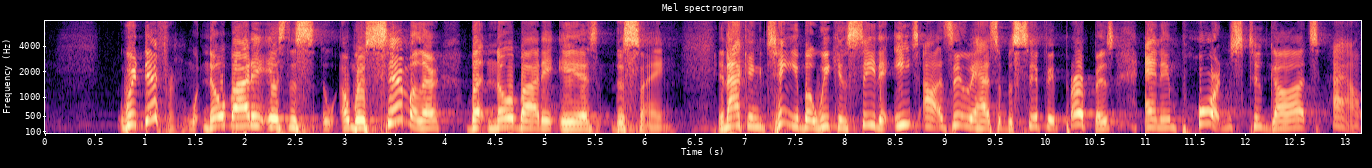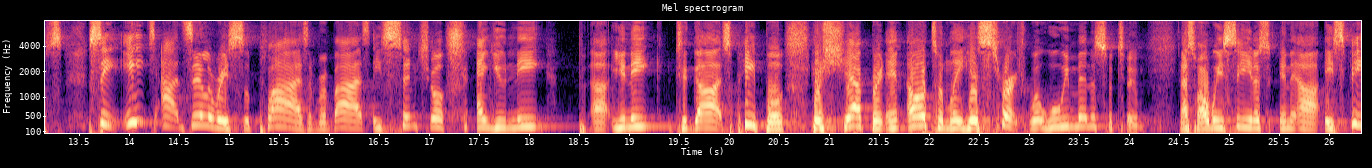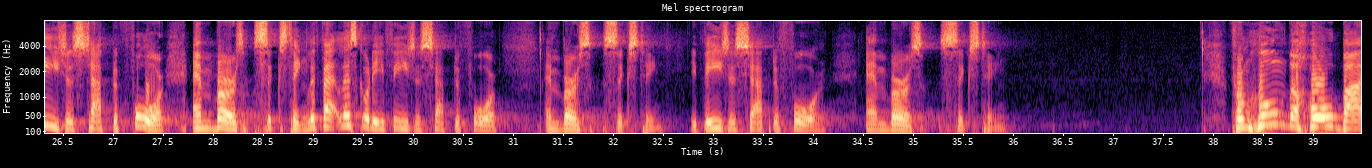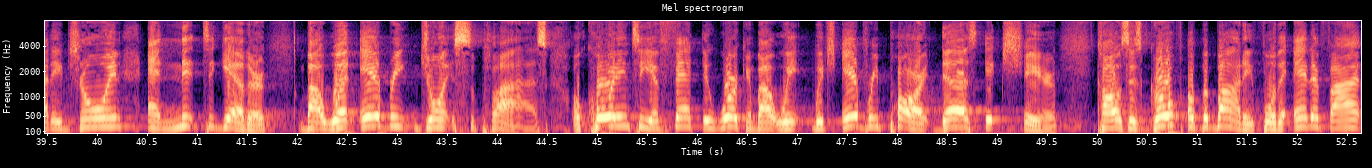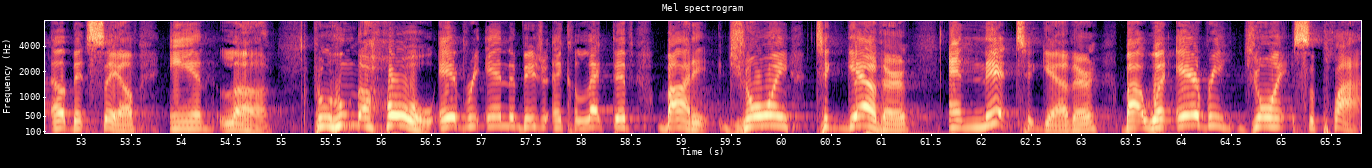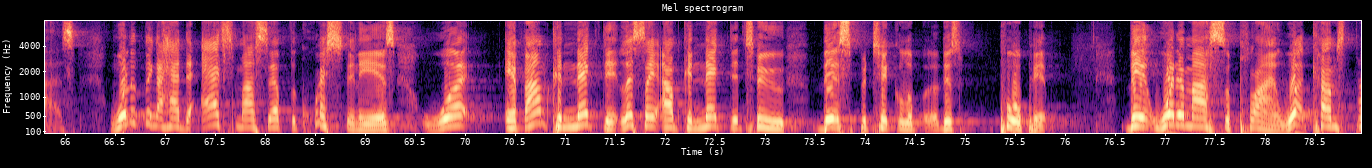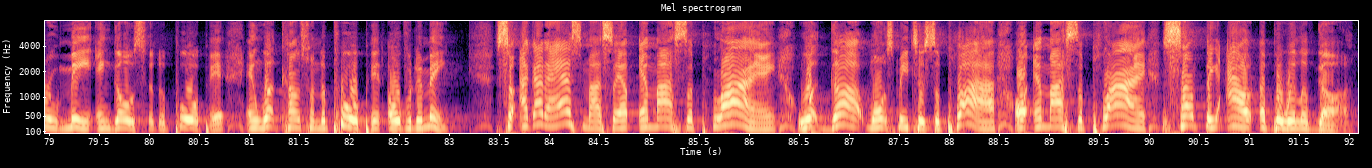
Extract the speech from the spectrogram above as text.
We're different. Nobody is the, we're similar, but nobody is the same. And I can continue, but we can see that each auxiliary has a specific purpose and importance to God's house. See, each auxiliary supplies and provides essential and unique uh, unique to God's people, his shepherd, and ultimately his church, what we minister to? That's why we see in, in uh, Ephesians chapter 4 and verse 16. In fact, let's go to Ephesians chapter 4 and verse 16. Ephesians chapter 4 and verse 16 from whom the whole body joined and knit together by what every joint supplies, according to the effective working by which every part does its share, causes growth of the body for the edifying of itself in love from whom the whole, every individual and collective body joined together and knit together by what every joint supplies. One of the things I had to ask myself the question is, what if I'm connected? Let's say I'm connected to this particular this pulpit. Then what am I supplying? What comes through me and goes to the pulpit, and what comes from the pulpit over to me? So I got to ask myself, am I supplying what God wants me to supply, or am I supplying something out of the will of God?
